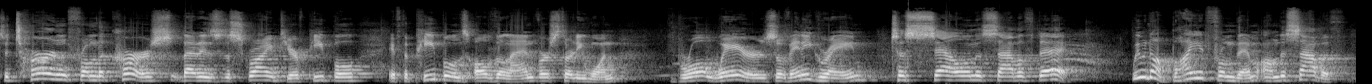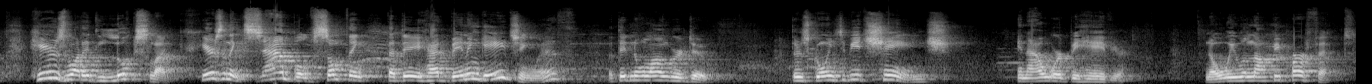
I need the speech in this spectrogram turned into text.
To turn from the curse that is described here, people, if the peoples of the land, verse 31, brought wares of any grain to sell on the Sabbath day. We would not buy it from them on the Sabbath. Here's what it looks like. Here's an example of something that they had been engaging with that they no longer do. There's going to be a change in outward behavior. No, we will not be perfect,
